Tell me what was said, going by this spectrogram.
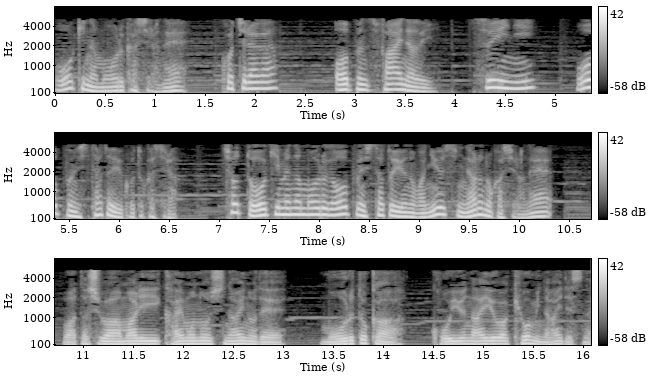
大きなモールかしらね。こちらが opens finally。ついにオープンしたということかしら。ちょっと大きめなモールがオープンしたというのがニュースになるのかしらね。私はあまり買い物をしないので、モールとか、こういう内容は興味ないですね。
